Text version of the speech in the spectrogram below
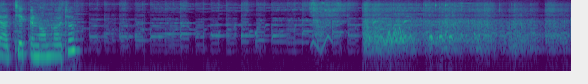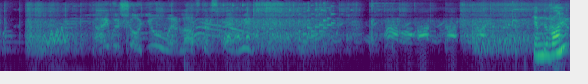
Hat Tick genommen, Leute. Wir haben gewonnen.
